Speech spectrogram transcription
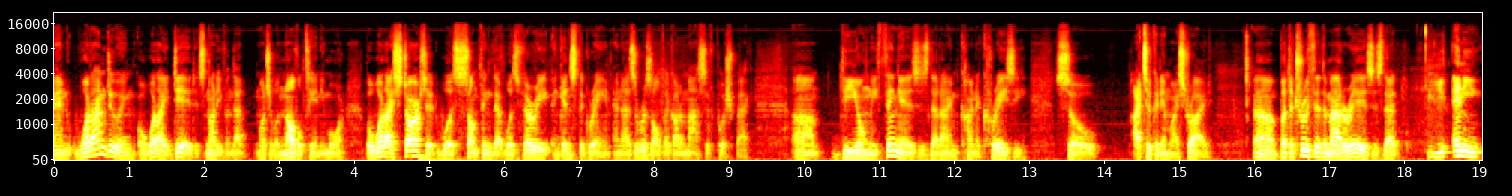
And what I'm doing, or what I did, it's not even that much of a novelty anymore, but what I started was something that was very against the grain. And as a result, I got a massive pushback. Um, the only thing is, is that I'm kind of crazy. So I took it in my stride. Uh, but the truth of the matter is, is that you, any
